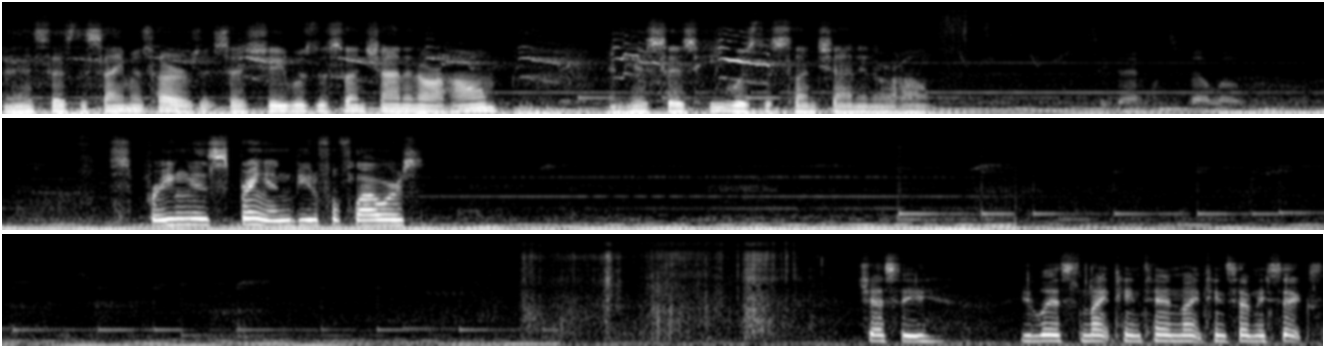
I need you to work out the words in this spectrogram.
And it says the same as hers. It says she was the sunshine in our home, and his says he was the sunshine in our home. Spring is springing, beautiful flowers. Jesse, Ulysses 1910, 1976,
